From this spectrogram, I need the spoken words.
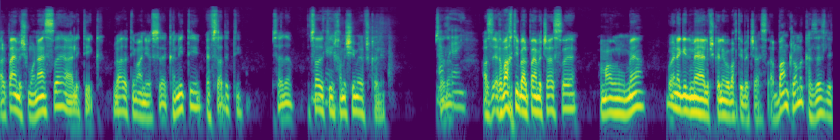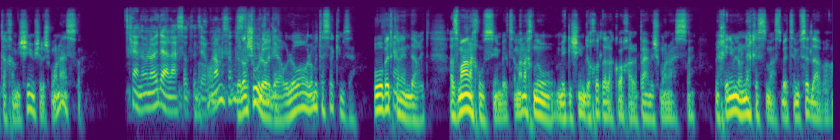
ב-2018 היה לי תיק, לא ידעתי מה אני עושה, קניתי, הפסדתי, בסדר? הפסדתי אוקיי. 50 אלף שקלים. בסדר? אוקיי. אז הרווחתי ב-2019, אמרנו 100, בואי נגיד 100 אלף שקלים הרווחתי ב-19. הבנק לא מקזז לי את ה-50 של 18. כן, הוא לא יודע לעשות את זה, הוא לא מסוגל. זה לא שהוא לא יודע, הוא לא, לא מתעסק עם זה. הוא עובד כן. קלנדרית. אז מה אנחנו עושים בעצם? אנחנו מגישים דוחות ללקוח על 2018, מכינים לו נכס מס, בעצם הפסד להעברה.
